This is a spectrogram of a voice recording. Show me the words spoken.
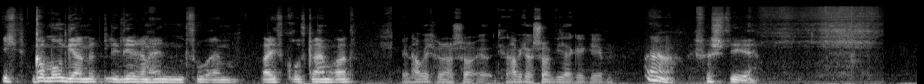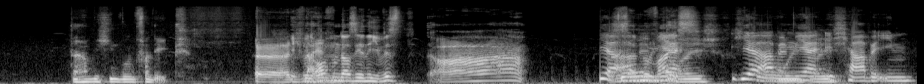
Ich komme ungern mit leeren Händen zu einem Reichsgroßgeheimrat. Den habe ich, schon, den hab ich euch schon wiedergegeben. Ah, ich verstehe. Da habe ich ihn wohl verlegt. Äh, ich will nein. hoffen, dass ihr nicht wisst. Ah! Hier, Abelmir, hier Abelmir, ich habe ihn.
